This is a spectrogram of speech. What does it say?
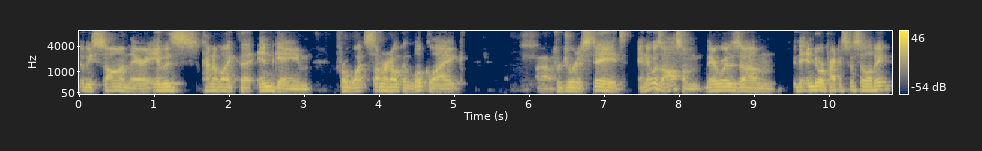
that we saw in there. It was kind of like the end game for what Summerhill could look like uh, for Georgia State, and it was awesome. There was um, the indoor practice facility,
